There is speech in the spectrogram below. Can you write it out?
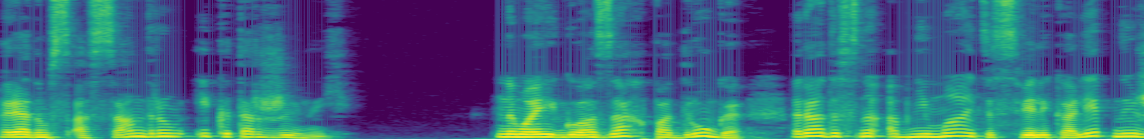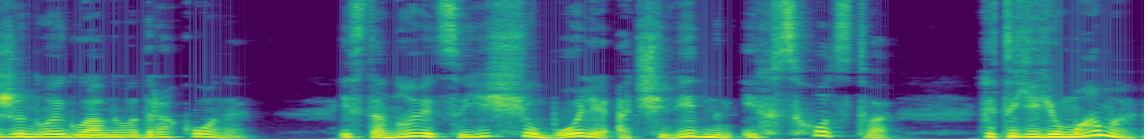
рядом с Ассандром и Катаржиной. На моих глазах подруга радостно обнимается с великолепной женой главного дракона, и становится еще более очевидным их сходство. Это ее мама?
